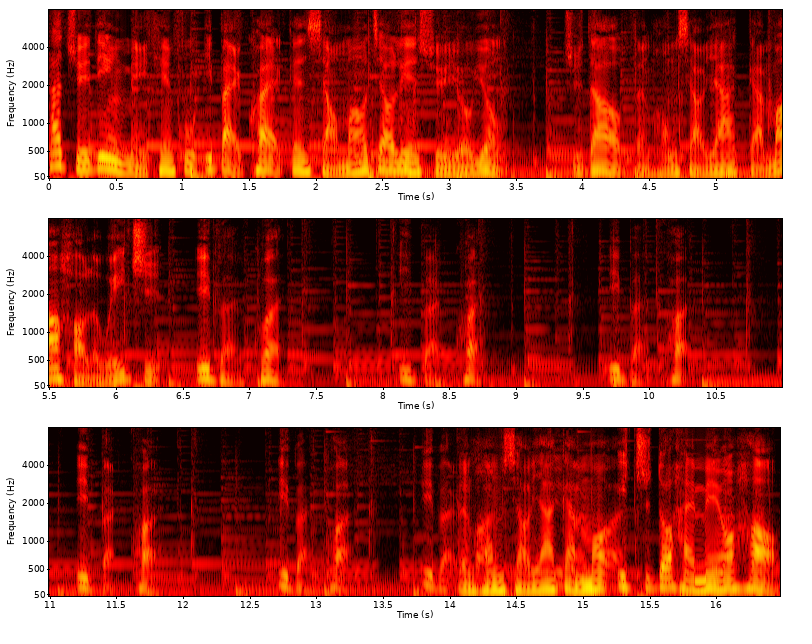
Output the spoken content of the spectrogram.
他决定每天付一百块跟小猫教练学游泳，直到粉红小鸭感冒好了为止。一百块。一百块，一百块，一百块，一百块，一百块。粉红小鸭感冒一直都还没有好，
